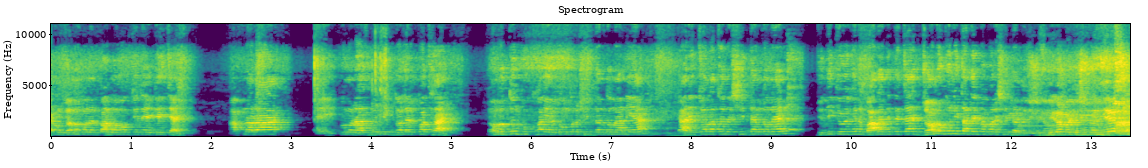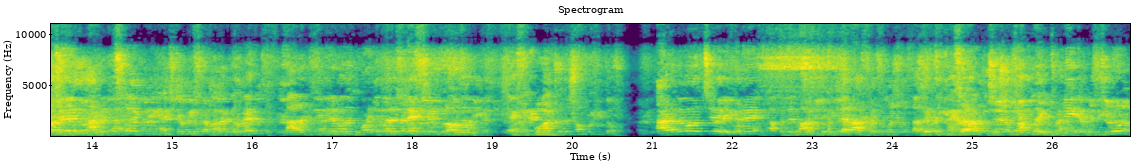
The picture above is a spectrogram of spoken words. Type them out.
এবং জনগণের ভালো হোক যেটা এটাই চাই। আপনারা এই কোন রাজনৈতিক দলের কথায় জনদুর্ভোগ হয় এরকম কোনো সিদ্ধান্ত না নিয়ে গাড়ি চলাচলের সিদ্ধান্ত নেন। যদি কেউ এখানে বাধা দিতে চায় জনগণই তাদের ব্যাপারে সিদ্ধান্ত নেবে আর যদি এর মধ্যে ভয় পেতে পারে তাহলে accident গুলো হবে। Accident মানুষের সাথে সম্পর্কিত। আর ব্যাপার হচ্ছে এখানে আপনাদের বাস্তবিক যারা আছে, তাদের চিকিৎসা, সাপ্তাহিক ছুটি এবং জীবন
